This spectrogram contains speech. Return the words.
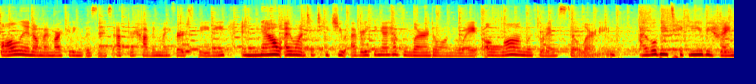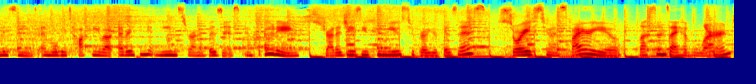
all in on my marketing business after having my first baby, and now I want to teach you everything I have learned along the way, along with what I'm still learning. I will be taking you behind the scenes and we'll be talking about everything it means to run a business, including strategies you can use to grow your business, stories to inspire you, lessons I have learned,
